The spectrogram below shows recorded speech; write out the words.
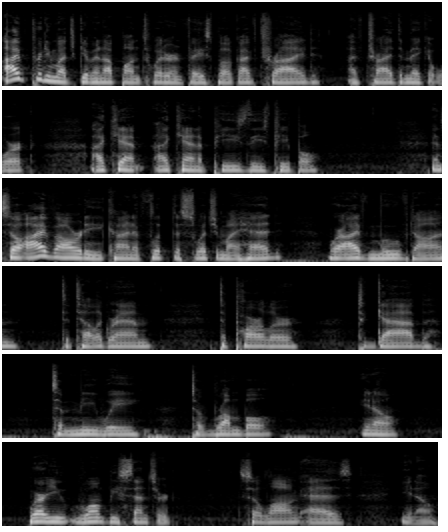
I've pretty much given up on Twitter and Facebook. I've tried. I've tried to make it work. I can't I can't appease these people. And so I've already kind of flipped the switch in my head where I've moved on to Telegram, to Parler, to Gab, to MeWe, to Rumble, you know, where you won't be censored so long as, you know,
